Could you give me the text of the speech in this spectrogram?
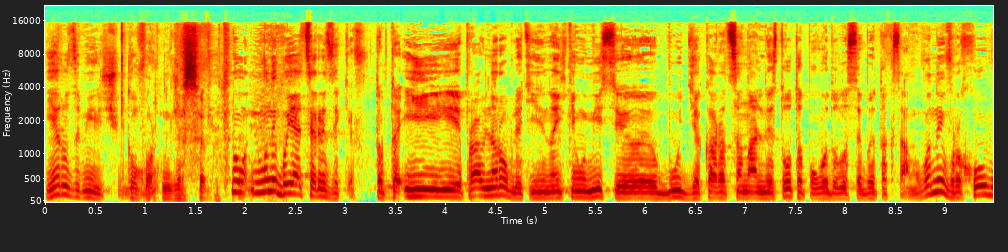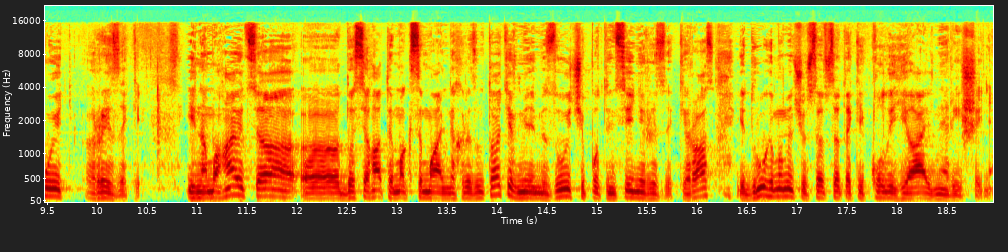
Я розумію, чому комфортно для себе. Ну вони бояться ризиків, тобто і правильно роблять, і на їхньому місці е, будь-яка раціональна істота поводила себе так само. Вони враховують ризики і намагаються е, досягати максимальних результатів, мінімізуючи потенційні ризики. Раз і другий момент, що це все таки колегіальне рішення.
